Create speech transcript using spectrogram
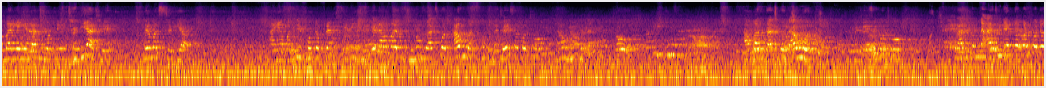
અમારી અહીંયા રાજકોટની જગ્યા છે ફેમસ જગ્યા અહીંયા બધી ફોટો ફ્રેમ્સ એની છે પહેલાં અમારું જૂનું રાજકોટ આવું હતું. તમે જઈ શકો છો. અમારું રાજકોટ આવું હતું. તમે જોઈ શકો છો. અને રાજકોટના આજી ડેમનો પણ ફોટો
